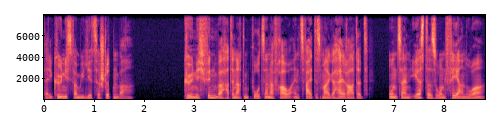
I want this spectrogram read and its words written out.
da die Königsfamilie zerstritten war. König Finwë hatte nach dem Tod seiner Frau ein zweites Mal geheiratet und sein erster Sohn Feanor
